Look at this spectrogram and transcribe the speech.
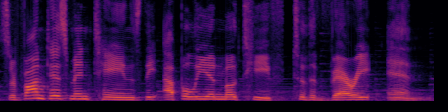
Cervantes maintains the Apuleian motif to the very end.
